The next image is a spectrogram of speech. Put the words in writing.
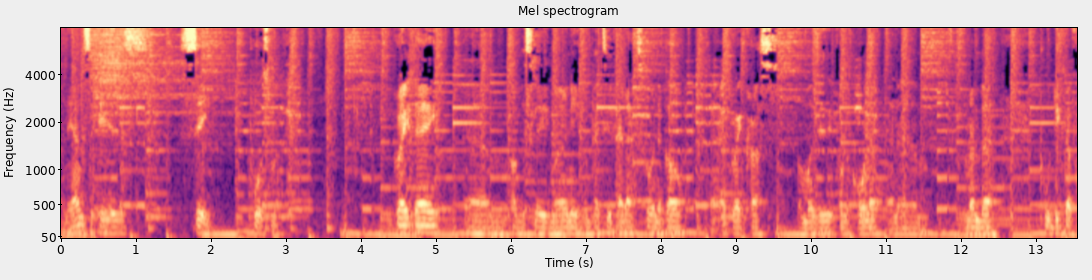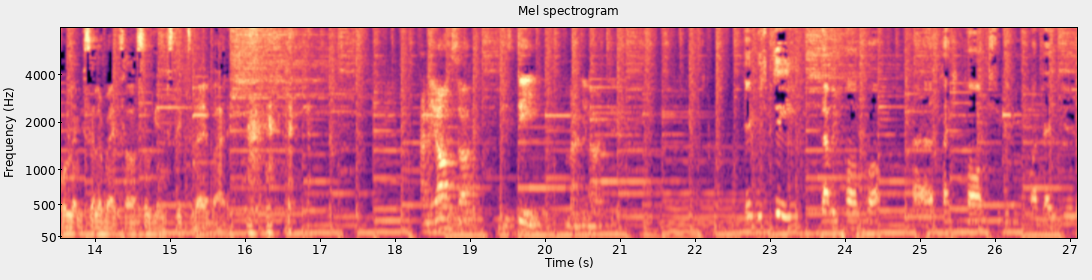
And the answer is C, Portsmouth. Great day. Um, obviously, my only competitive header, scoring a goal a great cross from Muzzy from the corner. And um, remember Paul Dickov wouldn't let me celebrate, so I'll still give him stick today about it. and the answer is D, Man United. It was D, Garry Parker. Uh, thank you, Parks, for giving me my debut.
